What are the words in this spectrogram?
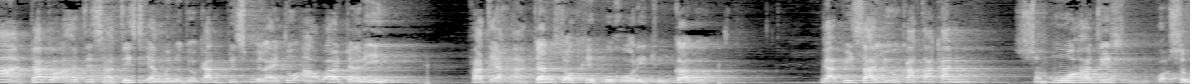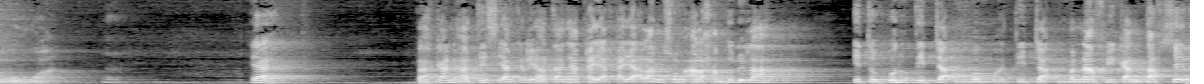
Ada kok hadis-hadis yang menunjukkan bismillah itu awal dari Fatihah dan Sahih Bukhari juga kok. Enggak bisa you katakan semua hadis kok semua. Ya. Bahkan hadis yang kelihatannya kayak-kayak langsung alhamdulillah itu pun tidak mem, tidak menafikan tafsir.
